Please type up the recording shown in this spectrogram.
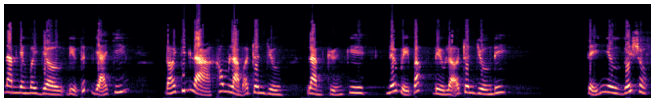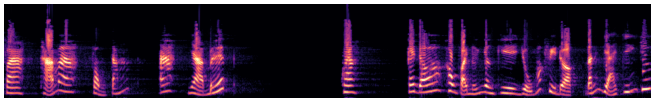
nam nhân bây giờ đều thích giả chiến, đó chính là không làm ở trên giường, làm chuyện kia nếu bị bắt đều là ở trên giường đi. Tỉ như ghế sofa, thảm a, phòng tắm, a, nhà bếp. Khoan, cái đó không phải nữ nhân kia dụ hoắc phi đoạt đánh giả chiến chứ.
